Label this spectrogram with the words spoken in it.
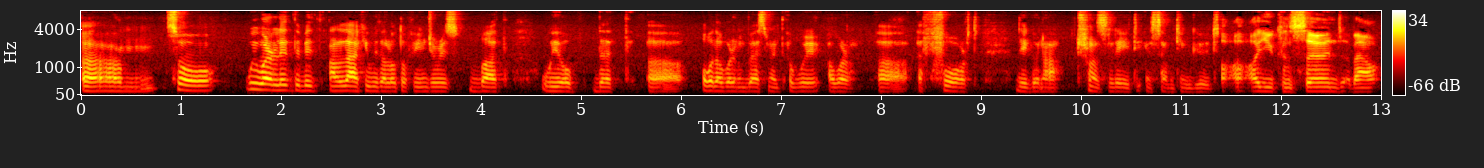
Um, so we were a little bit unlucky with a lot of injuries, but we hope that uh, all our investment, our uh, effort, they're gonna translate in something good. Are you concerned about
